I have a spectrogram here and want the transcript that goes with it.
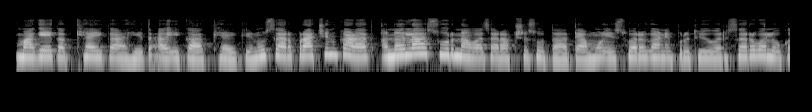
मागे एक आख्यायिका आहे एका आख्यायिकेनुसार प्राचीन काळात अनलासूर नावा नावाचा राक्षस होता. त्यामुळे स्वर्ग आणि पृथ्वीवर सर्व लोक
